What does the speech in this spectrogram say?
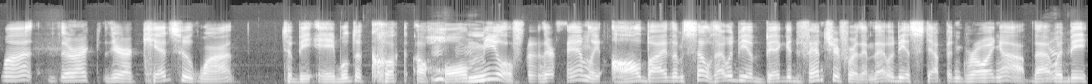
want there are there are kids who want to be able to cook a whole mm-hmm. meal for their family all by themselves. That would be a big adventure for them. That would be a step in growing up. That yeah. would be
